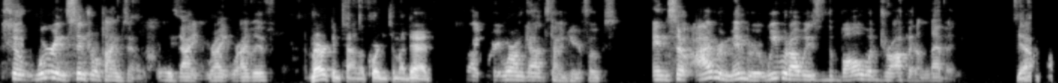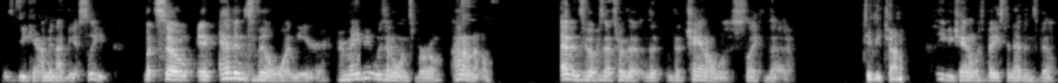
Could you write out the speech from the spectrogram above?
so we're in Central Time Zone. At least I am, right where I live. American time, according to my dad. Right, we're, we're on God's time here, folks. And so I remember we would always the ball would drop at eleven. Yeah. And I'd be, I mean, I'd be asleep. But so in Evansville one year, or maybe it was in Owensboro, I don't know. Evansville, because that's where the, the the channel was, like the TV channel. TV channel was based in Evansville.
